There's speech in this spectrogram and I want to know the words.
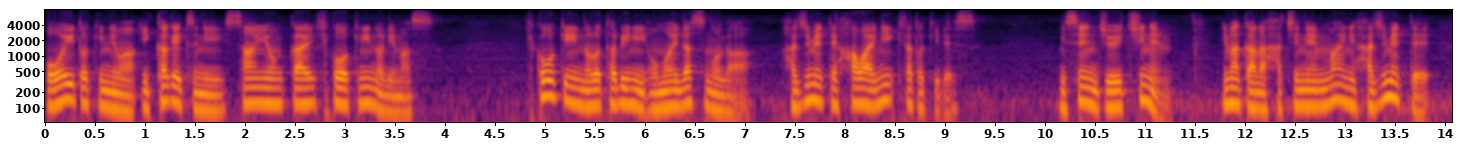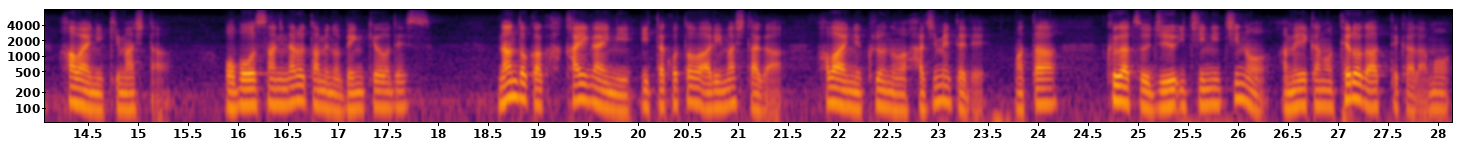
多い時には1ヶ月に3、4回飛行機に乗ります。飛行機に乗るたびに思い出すのが初めてハワイに来た時です。2011年、今から8年前に初めてハワイに来ました。お坊さんになるための勉強です。何度か海外に行ったことはありましたが、ハワイに来るのは初めてで、また9月11日のアメリカのテロがあってからも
